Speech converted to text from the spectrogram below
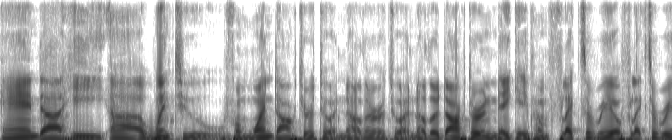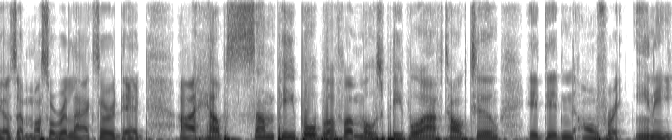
And uh, he uh, went to from one doctor to another to another doctor and they gave him flexeril flexeril is a muscle relaxer that uh, helps some people but for most people i've talked to it didn't offer any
